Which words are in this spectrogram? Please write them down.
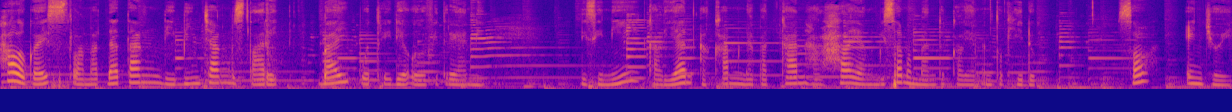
Halo guys, selamat datang di Bincang Bestari by Putri Dia Ulfitriani. Di sini kalian akan mendapatkan hal-hal yang bisa membantu kalian untuk hidup. So, enjoy.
